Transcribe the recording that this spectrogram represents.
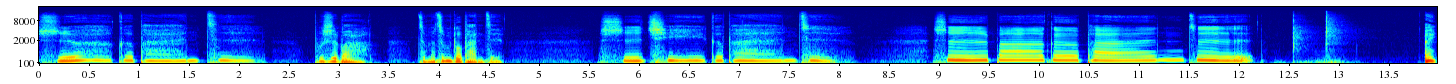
十二个盘子，不是吧？怎么这么多盘子？十七个盘子，十八个盘子。哎，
